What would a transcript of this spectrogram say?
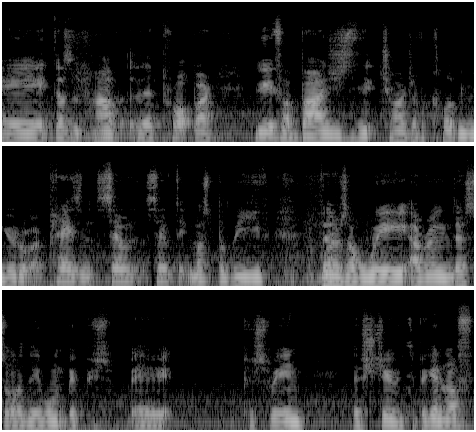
uh, doesn't have the proper UEFA badges to take charge of a club in Europe at present. Celtic must believe there's a way around this or they won't be pers uh, persuading the Australian to begin with.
